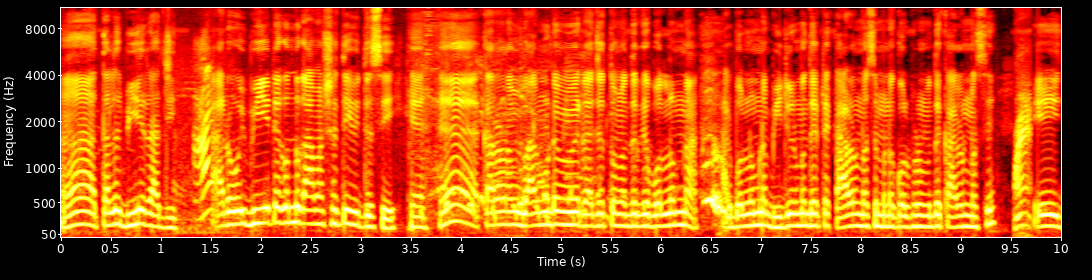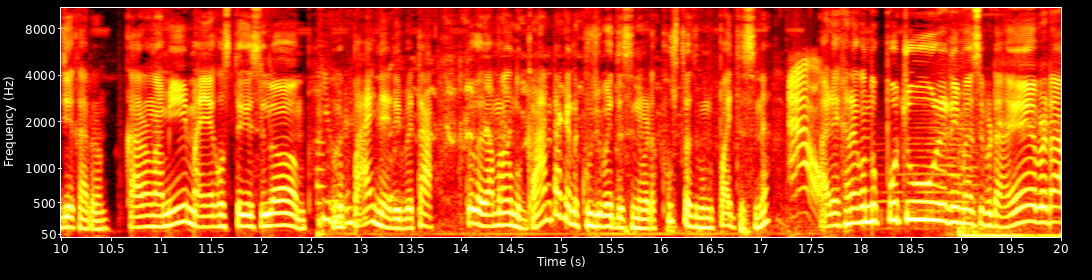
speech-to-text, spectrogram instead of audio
হ্যাঁ তাহলে বিয়ে রাজি। আর ওই বিয়েটা কিন্তু আমার সাথেই হইতেছে। হ্যাঁ হ্যাঁ কারণ আমি ম্যাপের রাজা তোমাদেরকে বললাম না। আর বললাম না ভিডিওর মধ্যে একটা কারণ আছে মানে গল্পের মধ্যে কারণ আছে। এই যে কারণ। কারণ আমি মাইয়া খুঁজতে গেছিলাম। পাই নাই রে বেটা। তো গাইস, আমরা কিন্তু গানটা কেন খুঁজে পাইতেছি না বেটা? খুঁজতেছি কিন্তু পাইতেছি না। আর এখানে কিন্তু প্রচুর এনিমি আছে বেটা। হ্যাঁ বেটা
